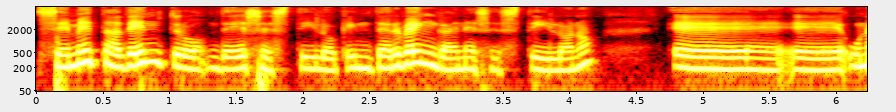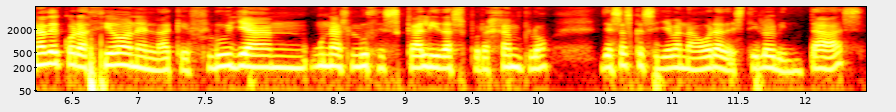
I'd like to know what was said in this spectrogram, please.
se meta dentro de ese estilo, que intervenga en ese estilo, ¿no? Eh, eh, una decoración en la que fluyan unas luces cálidas, por ejemplo, de esas que se llevan ahora de estilo vintage,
